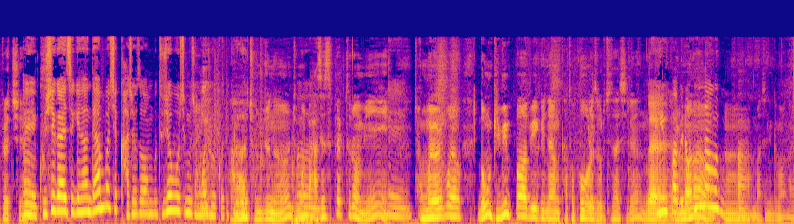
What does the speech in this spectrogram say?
그렇지. 예, 구시가지긴 한데 한 번씩 가셔서 한번 드셔보시면 정말 좋을 것 같아요. 아 전주는 정말 음. 맛의 스펙트럼이 네. 정말 넓어요. 너무 비빔밥이 그냥 다 덮어버려서 그렇지 사실은. 네. 비빔밥이랑 얼마나, 콩나물국밥. 음, 맛있는 게 많아요.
